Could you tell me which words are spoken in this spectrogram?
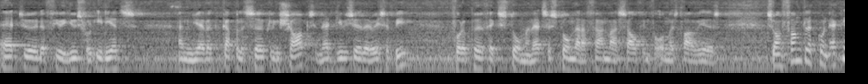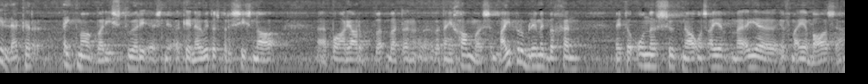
add to it a few useful idiots, and you have a couple of circling sharks, and that gives you the recipe for a perfect storm. And that's a storm that I found myself in for almost 12 years. So aanvanklik kon ek nie lekker uitmaak wat die storie is nie. Okay, nou weet ons presies na 'n uh, paar jaar wat in wat aan die gang was. My probleem het begin met 'n ondersoek na ons eie my eie een van my eie baas, ja.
